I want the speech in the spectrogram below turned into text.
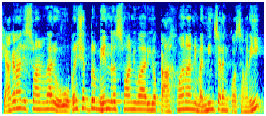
త్యాగరాజస్వామి వారు ఉపనిషద్ బ్రహ్మేంద్ర స్వామి వారి యొక్క ఆహ్వానాన్ని మన్నించడం కోసమని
